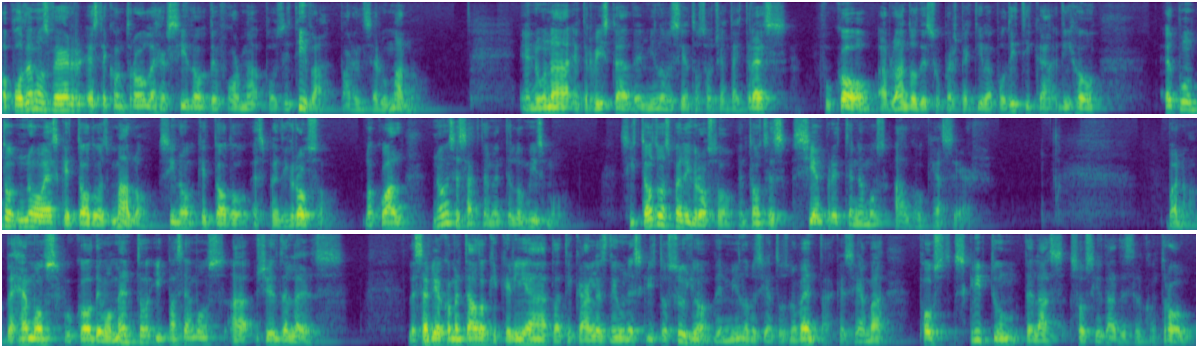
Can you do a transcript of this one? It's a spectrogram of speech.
O podemos ver este control ejercido de forma positiva para el ser humano. En una entrevista de 1983, Foucault, hablando de su perspectiva política, dijo, el punto no es que todo es malo, sino que todo es peligroso, lo cual no es exactamente lo mismo. Si todo es peligroso, entonces siempre tenemos algo que hacer. Bueno, dejemos Foucault de momento y pasemos a Gilles Deleuze. Les había comentado que quería platicarles de un escrito suyo de 1990 que se llama Postscriptum de las Sociedades del Control.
